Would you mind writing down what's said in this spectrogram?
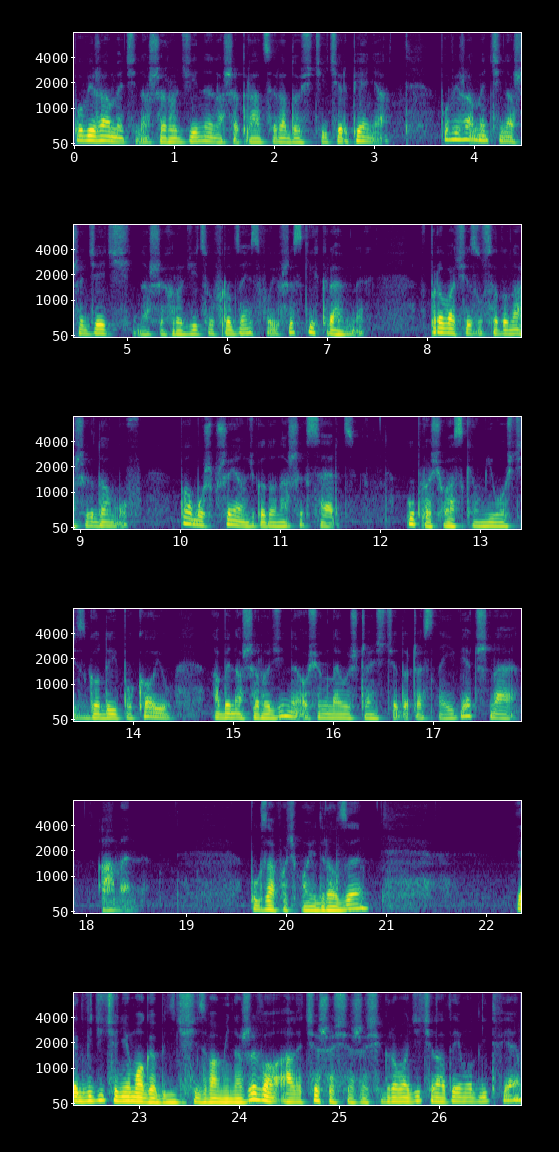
Powierzamy Ci nasze rodziny, nasze prace, radości i cierpienia. Powierzamy Ci nasze dzieci, naszych rodziców, rodzeństwo i wszystkich krewnych. Wprowadź Jezusa do naszych domów. Pomóż przyjąć Go do naszych serc. Uproś łaskę miłości, zgody i pokoju, aby nasze rodziny osiągnęły szczęście doczesne i wieczne. Amen. Bóg zapłać, moi drodzy. Jak widzicie, nie mogę być dzisiaj z Wami na żywo, ale cieszę się, że się gromadzicie na tej modlitwie.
